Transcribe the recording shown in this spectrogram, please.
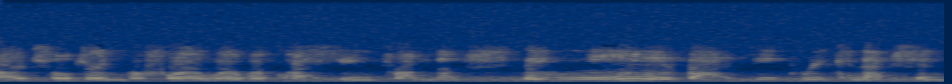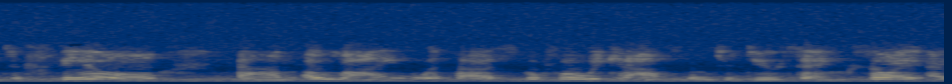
our children before we're requesting from them. They need that deep reconnection to feel um, align with us before we can ask them to do things. So I, I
